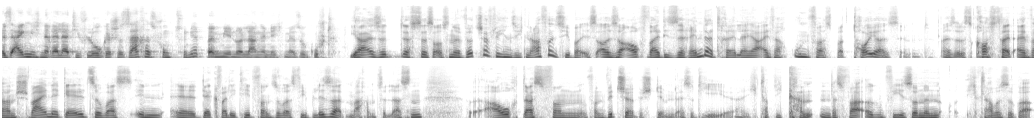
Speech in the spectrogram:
ist eigentlich eine relativ logische Sache. Es funktioniert bei mir nur lange nicht mehr so gut. Ja, also, dass das aus einer wirtschaftlichen Sicht nachvollziehbar ist. Also auch, weil diese Render-Trailer ja einfach unfassbar teuer sind. Also, es kostet halt einfach ein Schweinegeld, sowas in äh, der Qualität von sowas wie Blizzard machen zu lassen. Auch das von, von Witcher bestimmt. Also, die, äh, ich glaube, die kannten, das war irgendwie so ein, ich glaube sogar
